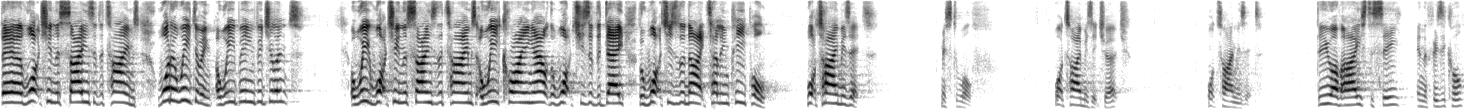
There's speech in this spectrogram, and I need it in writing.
They're watching the signs of the times. What are we doing? Are we being vigilant? Are we watching the signs of the times? Are we crying out the watches of the day, the watches of the night, telling people, what time is it? Mr. Wolf. What time is it, church? What time is it? Do you have eyes to see in the physical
